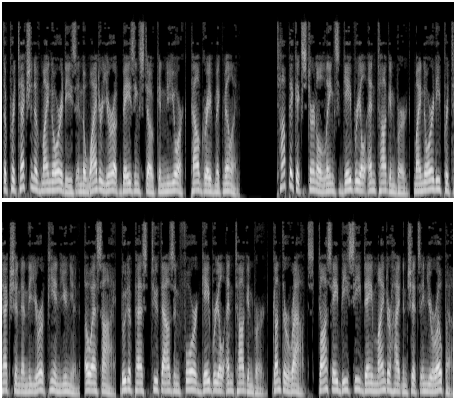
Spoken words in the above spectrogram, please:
The Protection of Minorities in the Wider Europe Basingstoke and New York, Palgrave Macmillan. Topic external links Gabriel N. Toggenburg, Minority Protection and the European Union, OSI, Budapest 2004 Gabriel N. Toggenburg, Gunther Rautz, Das ABC des Minderheitenschutz in Europa,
